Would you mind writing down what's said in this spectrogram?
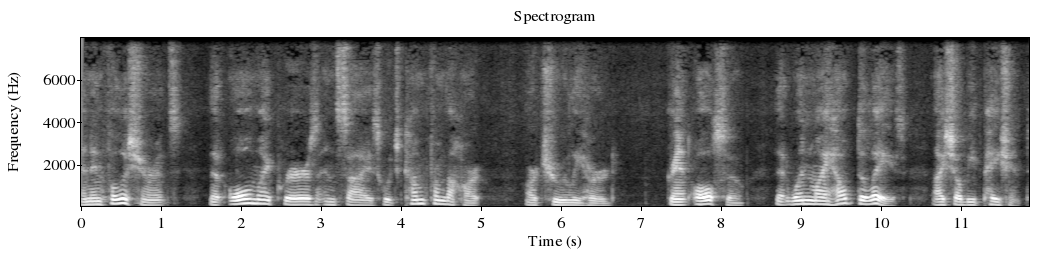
and in full assurance that all my prayers and sighs which come from the heart are truly heard. Grant also that when my help delays, I shall be patient,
